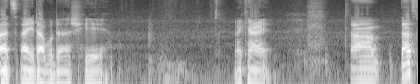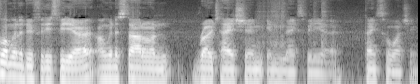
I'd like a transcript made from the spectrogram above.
that's A double dash here. Okay, um, that's what I'm going to do for this video. I'm going to start on rotation in the next video. Thanks for watching.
